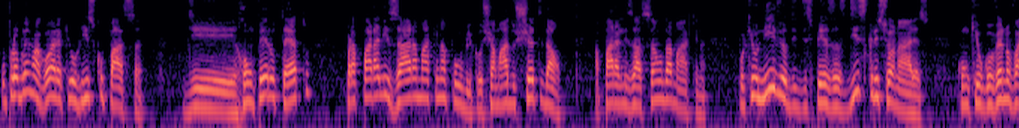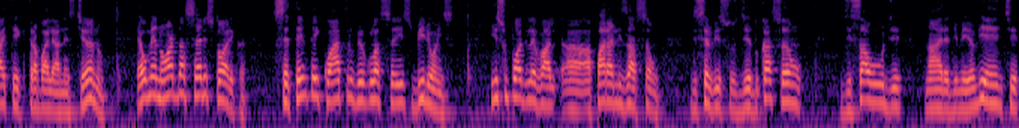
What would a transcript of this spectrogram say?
O problema agora é que o risco passa de romper o teto para paralisar a máquina pública, o chamado shutdown, a paralisação da máquina. Porque o nível de despesas discricionárias com que o governo vai ter que trabalhar neste ano é o menor da série histórica, 74,6 bilhões. Isso pode levar à paralisação de serviços de educação, de saúde, na área de meio ambiente,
